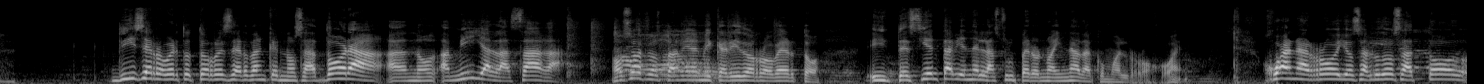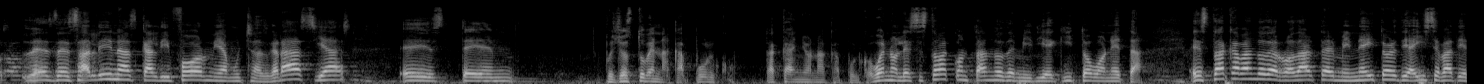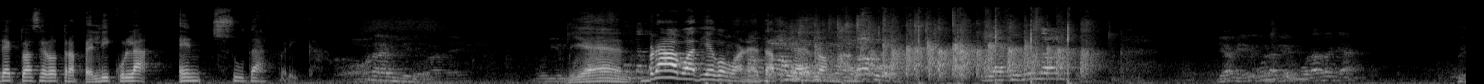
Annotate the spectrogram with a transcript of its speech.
Dice Roberto Torres Cerdán que nos adora a, no- a mí y a la saga. Nosotros también, mi querido Roberto. Y te sienta bien el azul, pero no hay nada como el rojo. ¿eh? Juan Arroyo, saludos a todos desde Salinas, California. Muchas gracias. Este, pues yo estuve en Acapulco, está cañón Acapulco. Bueno, les estaba contando de mi Dieguito Boneta. Está acabando de rodar Terminator, de ahí se va directo a hacer otra película en Sudáfrica. Bien, bravo a Diego Boneta, porque es lo más. Y la segunda, Ya viene segunda también. temporada ya.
